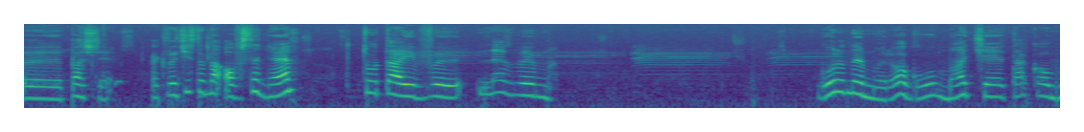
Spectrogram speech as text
Yy, patrzcie, jak nacisnę na offset, nie? Tutaj w lewym górnym rogu macie taką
